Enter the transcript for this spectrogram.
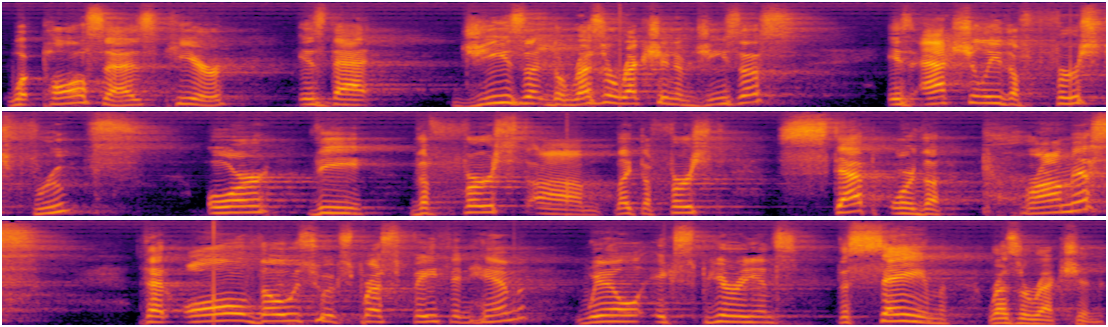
What Paul says here is that Jesus, the resurrection of Jesus is actually the first fruits or the, the first, um, like the first step or the promise that all those who express faith in him will experience the same resurrection.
